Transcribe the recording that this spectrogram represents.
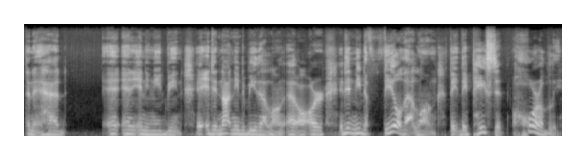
than it had any any need being. It, it, did not need to be that long at all, or it didn't need to feel that long. They they paced it horribly,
